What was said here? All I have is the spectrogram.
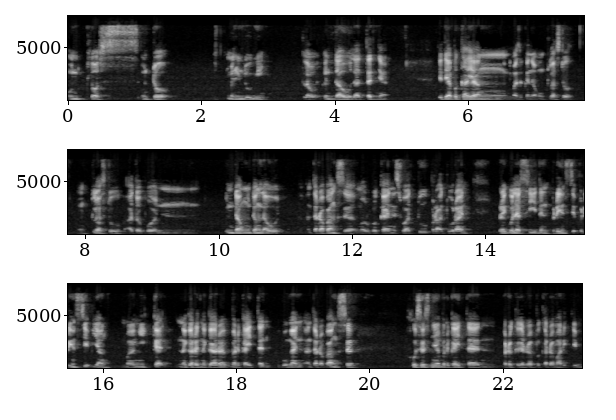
UNCLOS untuk melindungi laut kedaulatannya. Jadi apakah yang dimaksudkan dengan UNCLOS tu? UNCLOS tu ataupun undang-undang laut antarabangsa merupakan suatu peraturan, regulasi dan prinsip-prinsip yang mengikat negara-negara berkaitan hubungan antarabangsa khususnya berkaitan perkara-perkara maritim.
